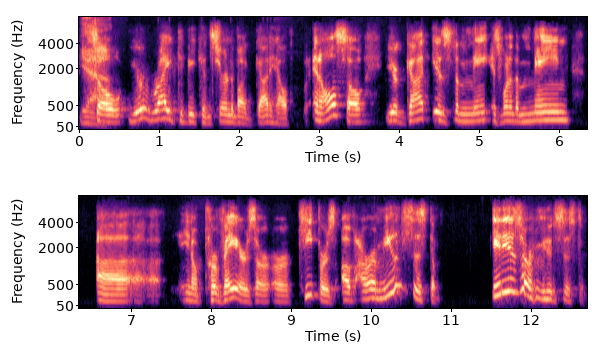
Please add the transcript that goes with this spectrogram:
Yeah. So you're right to be concerned about gut health, and also your gut is the main is one of the main, uh, you know, purveyors or, or keepers of our immune system. It is our immune system,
